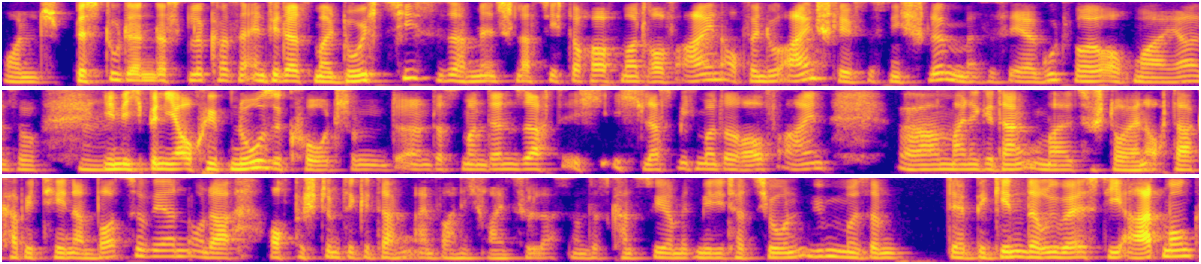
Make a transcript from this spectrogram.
Und bis du dann das Glück hast, entweder das mal durchziehst und sagst, Mensch, lass dich doch auch mal drauf ein, auch wenn du einschläfst, ist nicht schlimm. Es ist eher gut, weil auch mal, ja, also mhm. ich bin ja auch Hypnose-Coach und äh, dass man dann sagt, ich, ich lasse mich mal darauf ein, äh, meine Gedanken mal zu steuern, auch da Kapitän an Bord zu werden oder auch bestimmte Gedanken einfach nicht reinzulassen. Und das kannst du ja mit Meditation üben. Also der Beginn darüber ist die Atmung,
